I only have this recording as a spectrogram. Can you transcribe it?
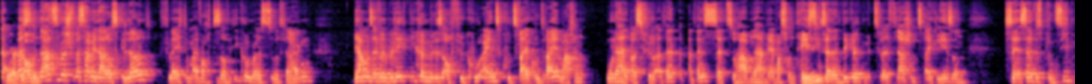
da, ja, was, und da zum Beispiel, was haben wir daraus gelernt? Vielleicht, um einfach das auf E-Commerce zu übertragen. Wir haben uns einfach überlegt, wie können wir das auch für Q1, Q2, Q3 machen, ohne halt was für Advent Adventsset zu haben. Da haben wir einfach so ein Tasting-Set mhm. entwickelt mit zwölf Flaschen, zwei Gläsern. Selbes Prinzip.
